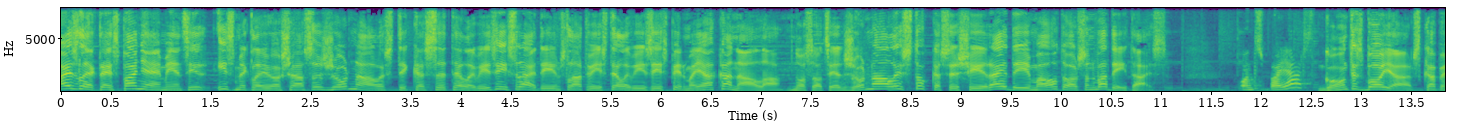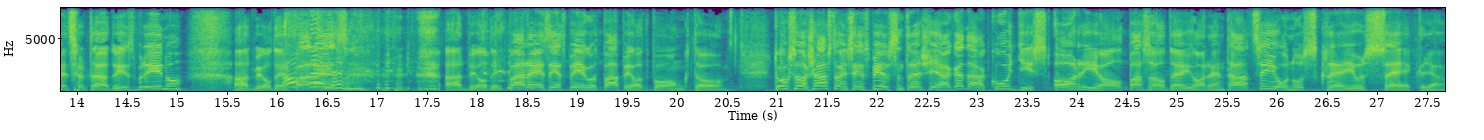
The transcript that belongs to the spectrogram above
Aizliegtais paņēmiens izmeklējošās žurnālistikas televīzijas raidījums Latvijas televīzijas pirmajā kanālā. Nosauciet žurnālistu, kas ir šī raidījuma autors un vadītājs. Un tas bojārs. Guntis Bojārs. Kāpēc ar tādu izbrīnu? Atbilde ir pareiza. Atbilde ir pareiza, iespējot papildu punktu. 1853. gadā kuģis Oriola pazaudēja orientāciju un uzskrēja uz sēkļa.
